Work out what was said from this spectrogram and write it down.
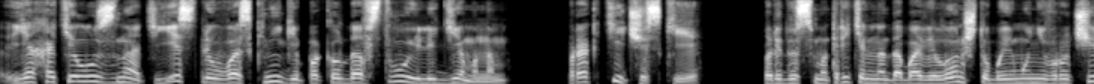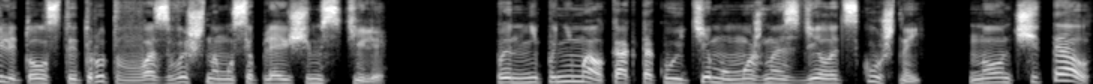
«Я хотел узнать, есть ли у вас книги по колдовству или демонам? Практические», — предусмотрительно добавил он, чтобы ему не вручили толстый труд в возвышенном усыпляющем стиле. Пен не понимал, как такую тему можно сделать скучной, но он читал,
